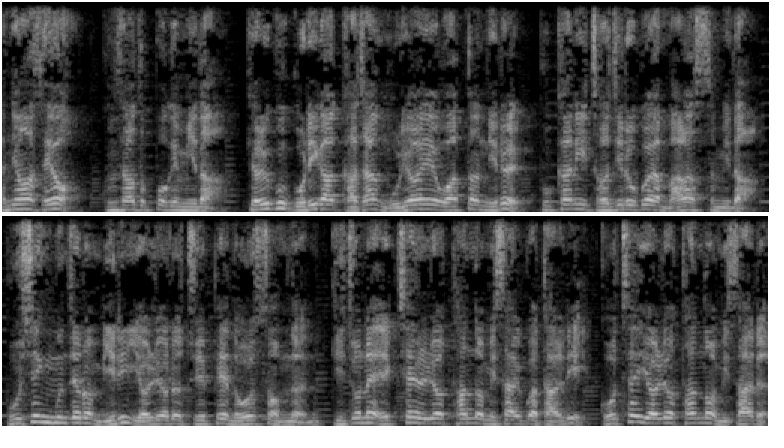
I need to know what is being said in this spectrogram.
안녕하세요. 군사 돋보기입니다. 결국 우리가 가장 우려해왔던 일을 북한이 저지르고야 말았습니다. 부식 문제로 미리 연료를 주입해 놓을 수 없는 기존의 액체 연료 탄도 미사일과 달리 고체 연료 탄도 미사일은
